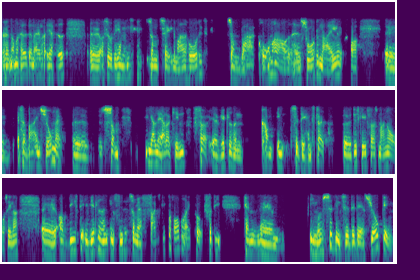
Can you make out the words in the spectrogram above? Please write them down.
øh, når man havde den alder, jeg havde. Øh, og så var det her menneske, som talte meget hurtigt, som var kronravet, havde sorte negle, og øh, altså var en showman, øh, som jeg lærte at kende, før jeg i virkeligheden kom ind til det, han skrev. Øh, det skete først mange år senere. Øh, og viste i virkeligheden en side, som jeg faktisk ikke var forberedt på, fordi han øh, i modsætning til det der showgame,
